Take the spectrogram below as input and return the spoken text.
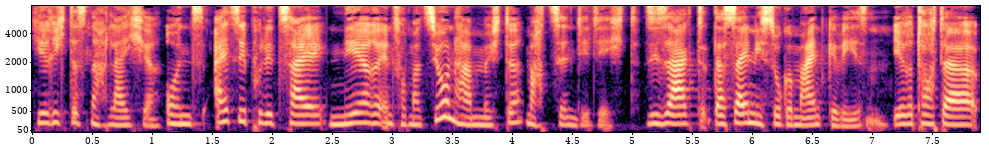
Hier riecht es nach Leiche. Und als die Polizei nähere Informationen haben möchte, macht Cindy dicht. Sie sagt, das sei nicht so gemeint gewesen. Ihre Tochter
